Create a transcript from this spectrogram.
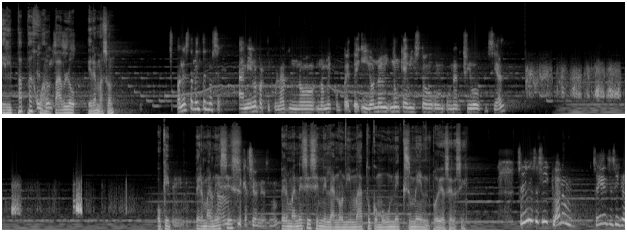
¿El Papa Juan Entonces- Pablo era masón? Honestamente no sé. A mí en lo particular no, no me compete y yo no- nunca he visto un, un archivo oficial. ¿O que dando permaneces, permaneces en el anonimato como un X-Men, podría ser así? Sí, sí, sí, claro. Sí, sí, sí, yo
